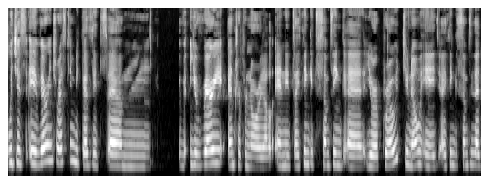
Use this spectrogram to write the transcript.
which is uh, very interesting because it's um, you're very entrepreneurial and it's i think it's something uh, your approach you know it, i think it's something that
